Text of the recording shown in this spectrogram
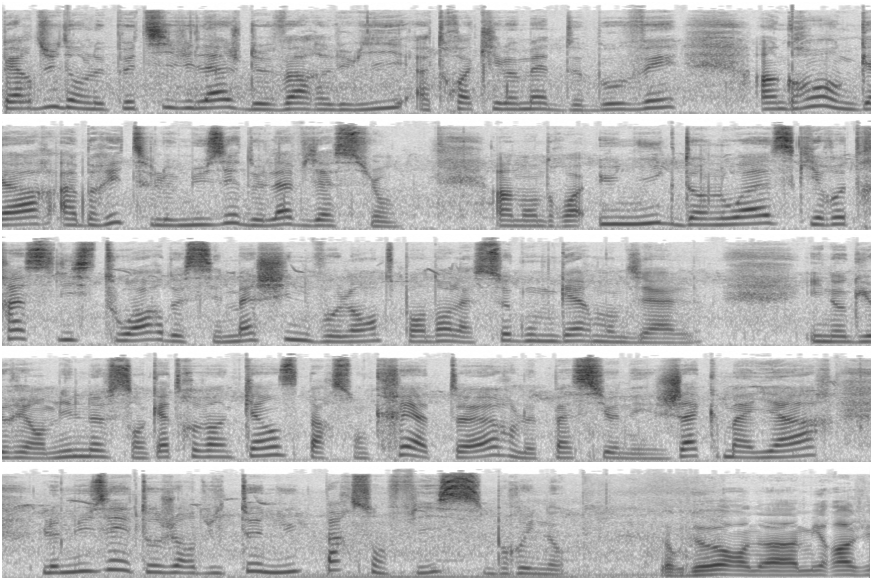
Perdu dans le petit village de Varluy, à 3 km de Beauvais, un grand hangar abrite le musée de l'aviation. Un endroit unique dans l'Oise qui retrace l'histoire de ces machines volantes pendant la Seconde Guerre mondiale. Inauguré en 1995 par son créateur, le passionné Jacques Maillard, le musée est aujourd'hui tenu par son fils Bruno. Dehors, on a un Mirage,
